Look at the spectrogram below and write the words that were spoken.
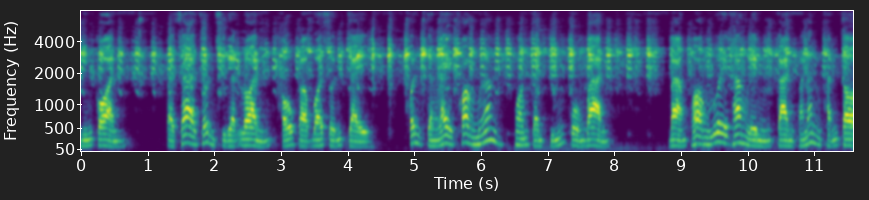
หินก้อนประชาชนสิเดือดร้อนเขาก็บ่สนใจ คนจังไรคล้องเมืองความกันกินโกงบ้าน บางพ้องรวยทางเล่นการพนันขันต่อ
